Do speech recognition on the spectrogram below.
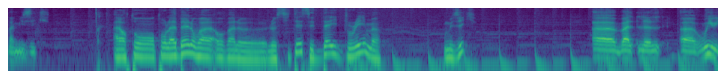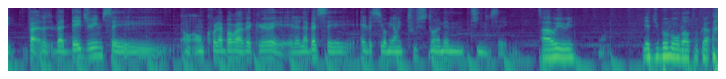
ma musique. Alors ton, ton label, on va, on va le, le citer, c'est Daydream Music. Euh, bah, le- euh, oui, oui. Bah, bah, Daydream, c'est. On, on collabore avec eux et, et le label, c'est LVCO. Mais on est tous dans le même team. C'est. Ah oui, oui. Il y a du beau monde en tout cas.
